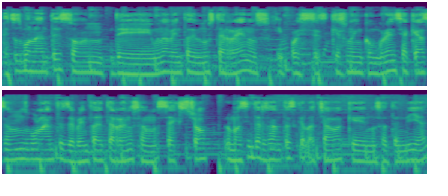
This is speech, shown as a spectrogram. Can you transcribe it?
Estos volantes son de una venta de unos terrenos y pues es que es una incongruencia que hacen unos volantes de venta de terrenos en una sex shop. Lo más interesante es que la chava que nos atendía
